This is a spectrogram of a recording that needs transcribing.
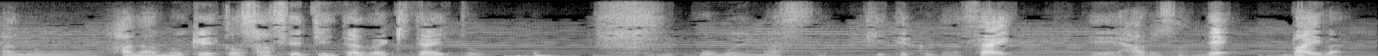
あのー花向けとさせていただきたいと思います。聞いてください。えー、はるさんで、バイバイ。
